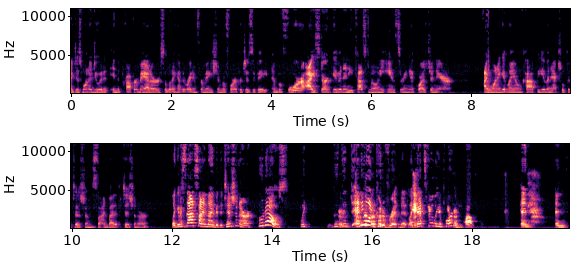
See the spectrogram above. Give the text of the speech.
I just want to do it in the proper manner so that I have the right information before I participate, and before I start giving any testimony, answering a questionnaire, I want to get my own copy of an actual petition signed by the petitioner. Like if it's not signed by the petitioner, who knows? Like the, the, anyone could have written it. Like that's really important and and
